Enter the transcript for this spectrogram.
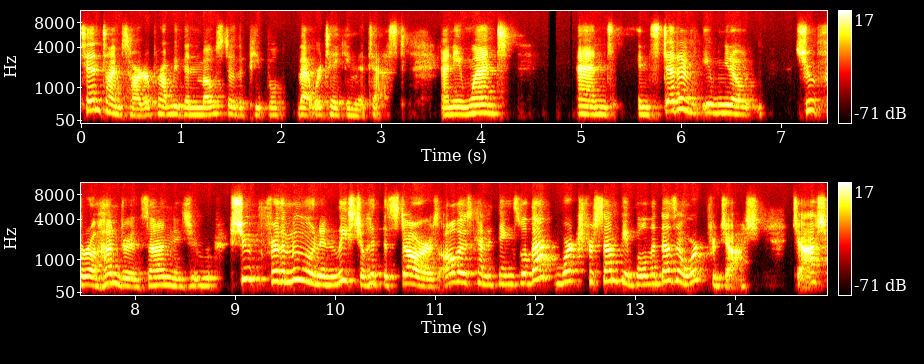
10 times harder, probably than most of the people that were taking the test. And he went and instead of, you know, shoot for a hundred, son, shoot for the moon, and at least you'll hit the stars, all those kind of things. Well, that works for some people. That doesn't work for Josh. Josh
